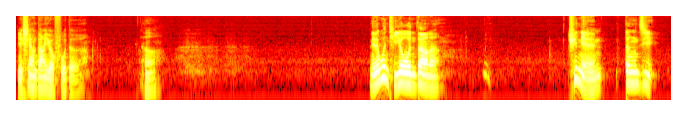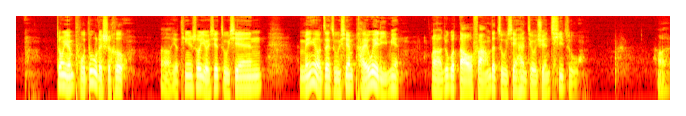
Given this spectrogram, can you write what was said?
也相当有福德，啊！你的问题又问到了，去年登记中原普渡的时候，啊，有听说有些祖先没有在祖先牌位里面，啊，如果倒房的祖先和九玄七祖，啊。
